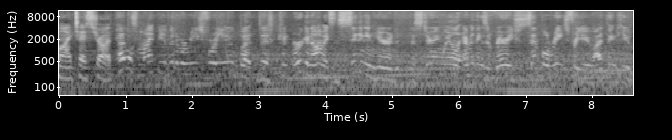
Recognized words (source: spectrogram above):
my test drive. Pedals might be a bit of a reach for you, but the ergonomics and sitting in here and the steering wheel, everything's a very simple reach for you. I think you'd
